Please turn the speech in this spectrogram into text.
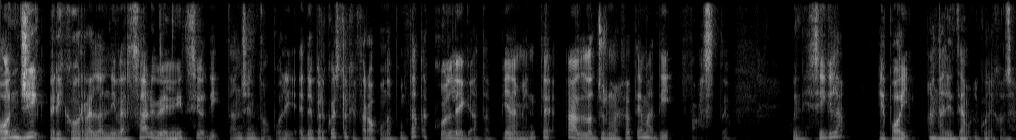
Oggi ricorre l'anniversario dell'inizio di Tangentopoli ed è per questo che farò una puntata collegata pienamente alla giornata tema di Fast. Quindi sigla e poi analizziamo alcune cose.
